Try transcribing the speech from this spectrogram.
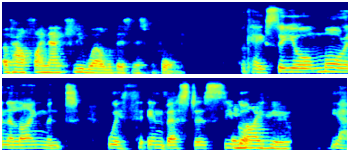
of how financially well the business performed. Okay, so you're more in alignment with investors. You've in got, my view. Yeah,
